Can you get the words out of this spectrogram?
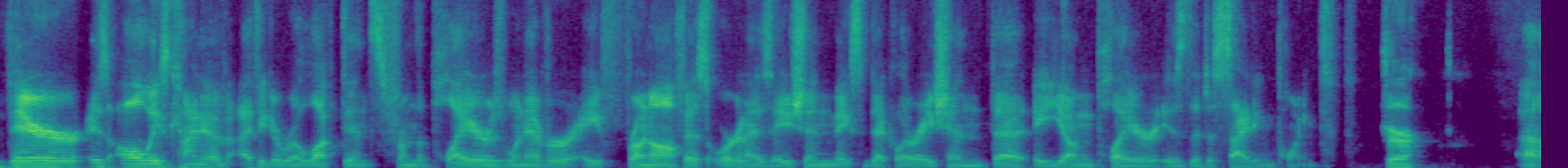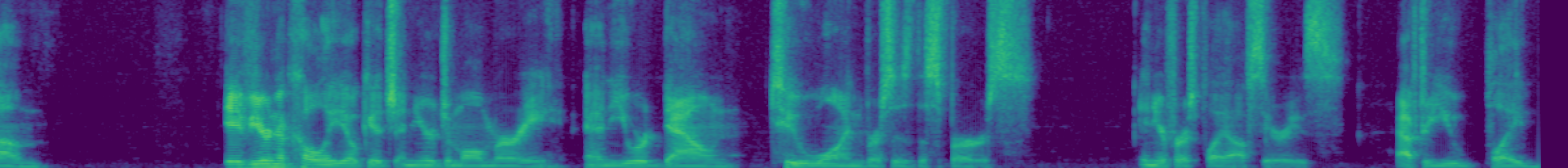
there is always kind of, I think, a reluctance from the players whenever a front office organization makes a declaration that a young player is the deciding point. Sure. Um, if you're Nikola Jokic and you're Jamal Murray and you were down 2 1 versus the Spurs in your first playoff series, after you played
